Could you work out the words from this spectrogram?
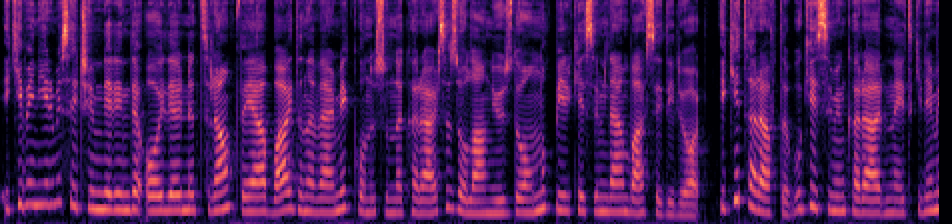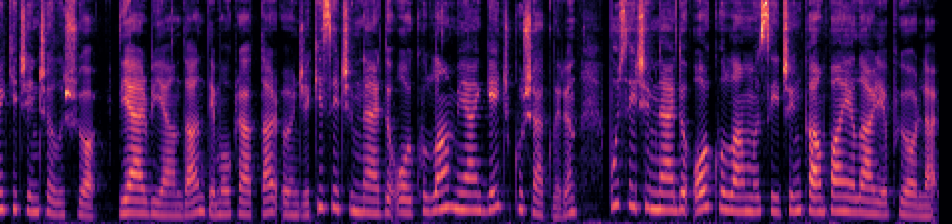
2020 seçimlerinde oylarını Trump veya Biden'a vermek konusunda kararsız olan %10'luk bir kesimden bahsediliyor. İki taraf da bu kesimin kararını etkilemek için çalışıyor. Diğer bir yandan demokratlar önceki seçimlerde oy kullanmayan genç kuşakların bu seçimlerde oy kullanması için kampanyalar yapıyorlar.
